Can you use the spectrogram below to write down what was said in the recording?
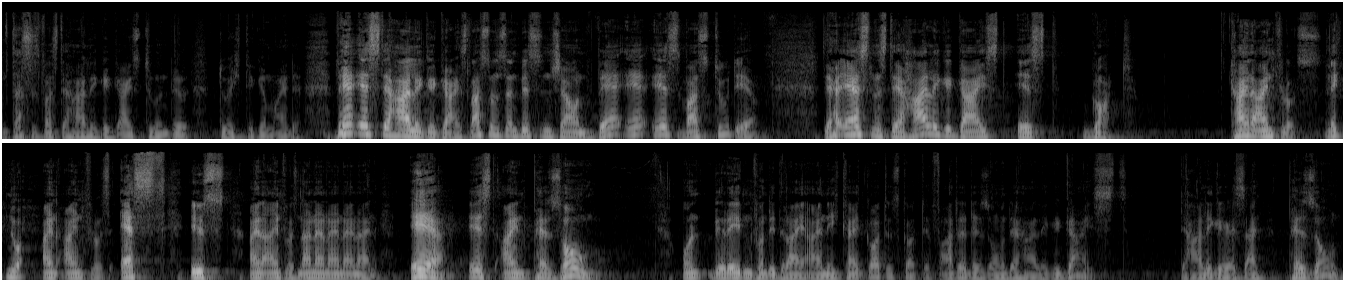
Und das ist, was der Heilige Geist tun will durch die Gemeinde. Wer ist der Heilige Geist? Lasst uns ein bisschen schauen, wer er ist, was tut er. Der erstens, der Heilige Geist ist Gott. Kein Einfluss, nicht nur ein Einfluss. Es ist ein Einfluss. Nein, nein, nein, nein, nein. Er ist eine Person. Und wir reden von der Dreieinigkeit Gottes. Gott der Vater, der Sohn, der Heilige Geist. Der Heilige Geist ist eine Person.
